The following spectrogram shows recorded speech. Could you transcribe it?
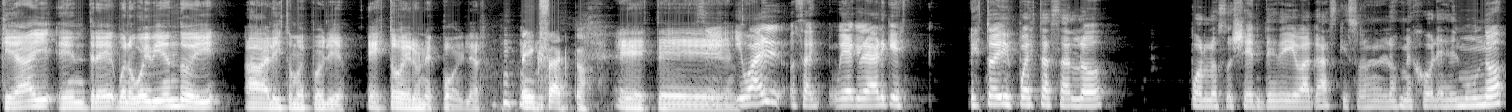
que hay entre, bueno, voy viendo y Ah, listo, me spoileé. Esto era un spoiler. Exacto. Este... Sí, igual, o sea, voy a aclarar que estoy dispuesta a hacerlo por los oyentes de Evacas, que son los mejores del mundo.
